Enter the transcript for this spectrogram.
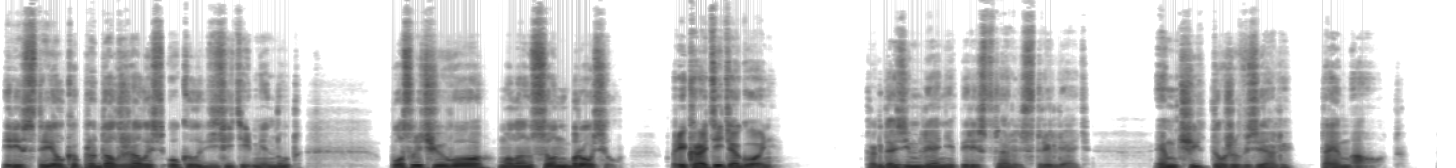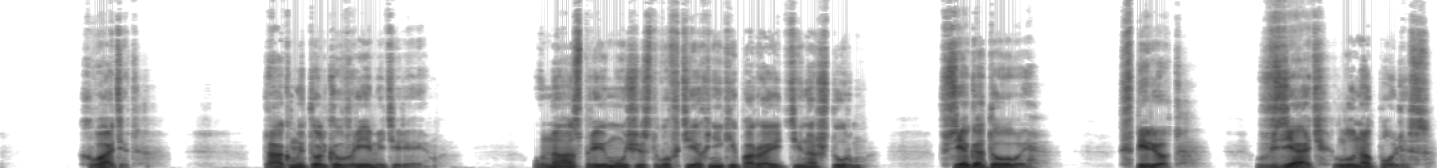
Перестрелка продолжалась около десяти минут, после чего Малансон бросил «Прекратить огонь!». Когда земляне перестали стрелять, МЧ тоже взяли тайм-аут. «Хватит. Так мы только время теряем. У нас преимущество в технике, пора идти на штурм. Все готовы? Вперед! Взять Лунополис!»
